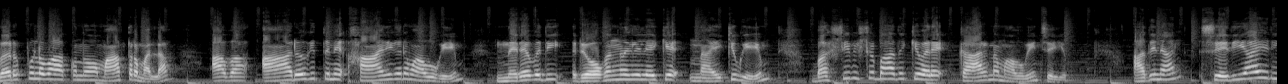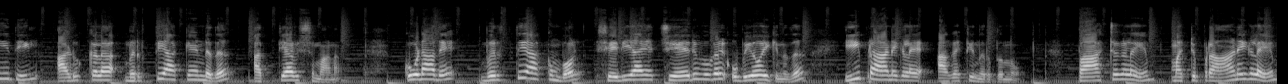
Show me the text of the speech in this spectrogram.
വെറുപ്പുളവാക്കുന്നവ മാത്രമല്ല അവ ആരോഗ്യത്തിന് ഹാനികരമാവുകയും നിരവധി രോഗങ്ങളിലേക്ക് നയിക്കുകയും ഭക്ഷ്യവിഷബാധയ്ക്ക് വരെ കാരണമാവുകയും ചെയ്യും. അതിനാൽ ശരിയായ രീതിയിൽ അടുക്കള വൃത്തിയാക്കേണ്ടത് അത്യാവശ്യമാണ്. കൂടാതെ വൃത്തിയാക്കുമ്പോൾ ശരിയായ ചേരുവകൾ ഉപയോഗിക്കുന്നത് ഈ പ്രാണികളെ അകറ്റി നിർത്തുന്നു. പാറ്റകളെയും മറ്റു പ്രാണികളെയും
